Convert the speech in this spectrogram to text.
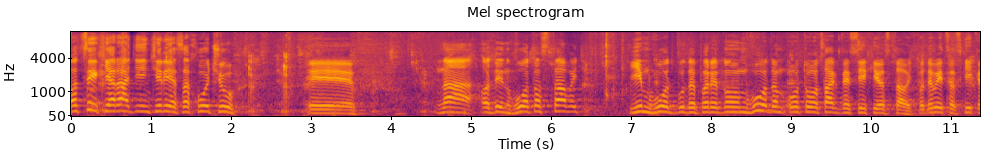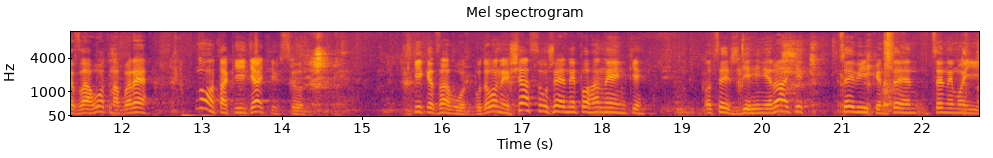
Оцих я раді інтересу хочу е, на один год оставити. Їм год буде перед Новим годом, ото так десь їх і оставить. Подивитися, скільки за год набере. Ну, отак їдять і все. Скільки за год буде. Вони зараз вже непоганенькі. Оце ж дегенератик. Це вікенд, це, це не мої.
